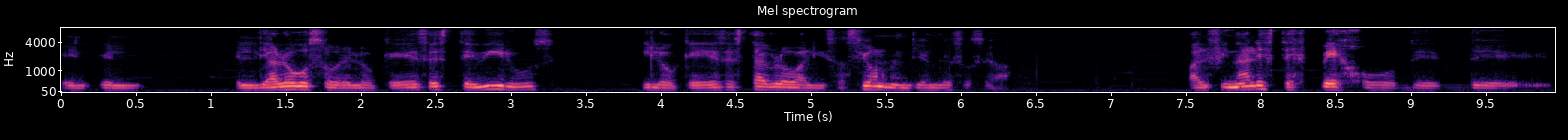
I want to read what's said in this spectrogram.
el, el, el diálogo sobre lo que es este virus y lo que es esta globalización, ¿me entiendes? O sea, al final este espejo de, de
